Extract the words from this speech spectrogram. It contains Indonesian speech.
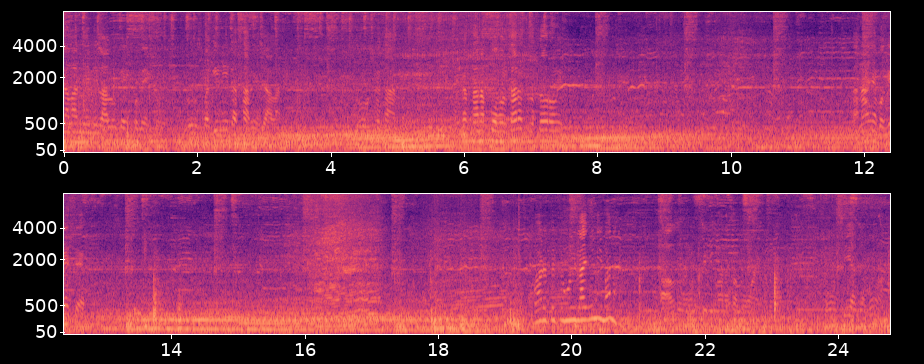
jalannya ini lalu bengko-bengko lurus begini dasarnya jalan lurus ke sana ke sana pohon sana tersorong itu tanahnya bergeser Ada petunjuk lain ini mana? Tahu, fungsi di mana semua? Fungsi ada semua.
